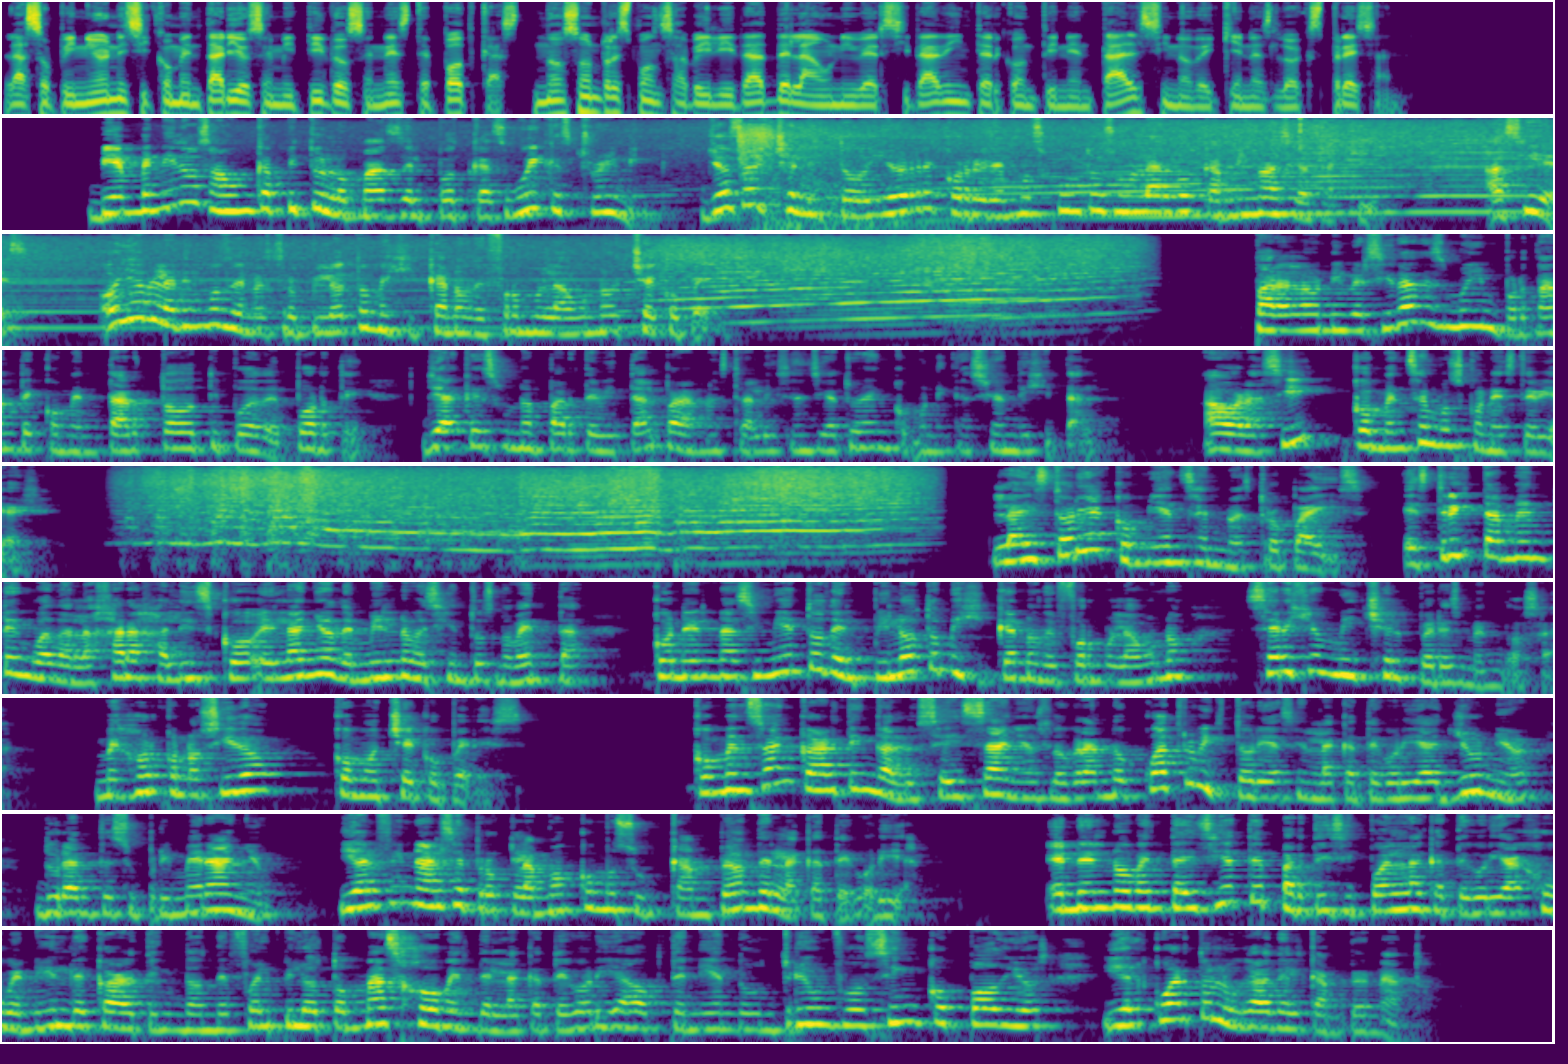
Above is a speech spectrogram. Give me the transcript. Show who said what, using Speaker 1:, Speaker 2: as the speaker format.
Speaker 1: Las opiniones y comentarios emitidos en este podcast no son responsabilidad de la Universidad Intercontinental, sino de quienes lo expresan.
Speaker 2: Bienvenidos a un capítulo más del podcast Week Streaming. Yo soy Chelito y hoy recorreremos juntos un largo camino hacia aquí. Así es, hoy hablaremos de nuestro piloto mexicano de Fórmula 1, Checo Pérez. Para la universidad es muy importante comentar todo tipo de deporte, ya que es una parte vital para nuestra licenciatura en comunicación digital. Ahora sí, comencemos con este viaje. La historia comienza en nuestro país, estrictamente en Guadalajara, Jalisco, el año de 1990, con el nacimiento del piloto mexicano de Fórmula 1, Sergio Michel Pérez Mendoza, mejor conocido como Checo Pérez. Comenzó en karting a los 6 años, logrando cuatro victorias en la categoría junior durante su primer año, y al final se proclamó como subcampeón de la categoría. En el 97 participó en la categoría juvenil de karting, donde fue el piloto más joven de la categoría, obteniendo un triunfo, cinco podios y el cuarto lugar del campeonato.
